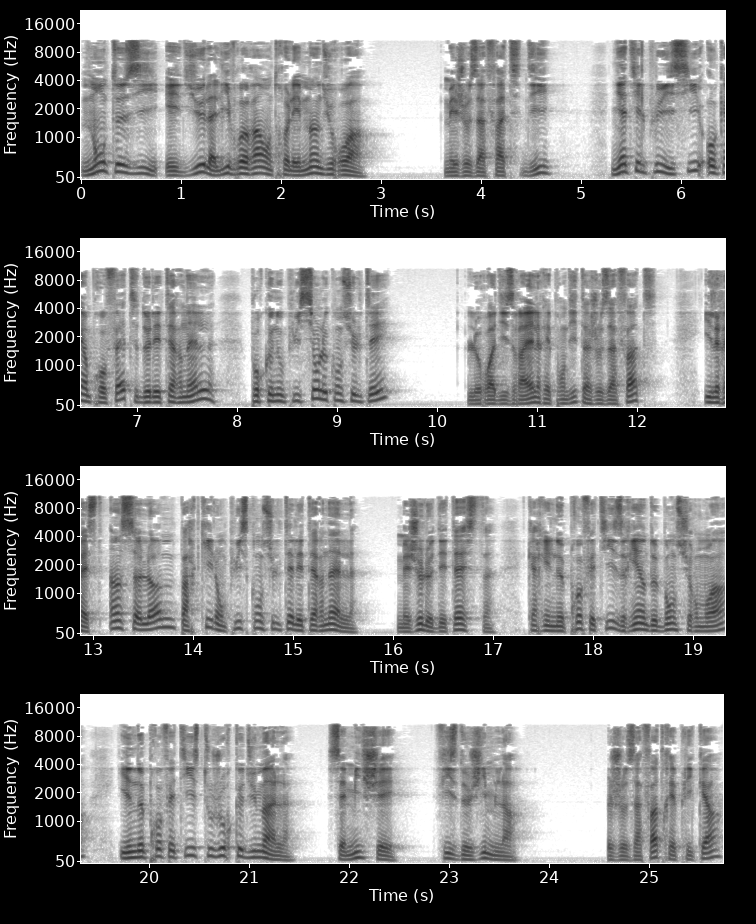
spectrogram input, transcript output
Monte-y, et Dieu la livrera entre les mains du roi. Mais Josaphat dit, N'y a-t-il plus ici aucun prophète de l'Éternel, pour que nous puissions le consulter? Le roi d'Israël répondit à Josaphat, Il reste un seul homme par qui l'on puisse consulter l'Éternel, mais je le déteste, car il ne prophétise rien de bon sur moi, il ne prophétise toujours que du mal. C'est Miché, fils de Jimla. Josaphat répliqua,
